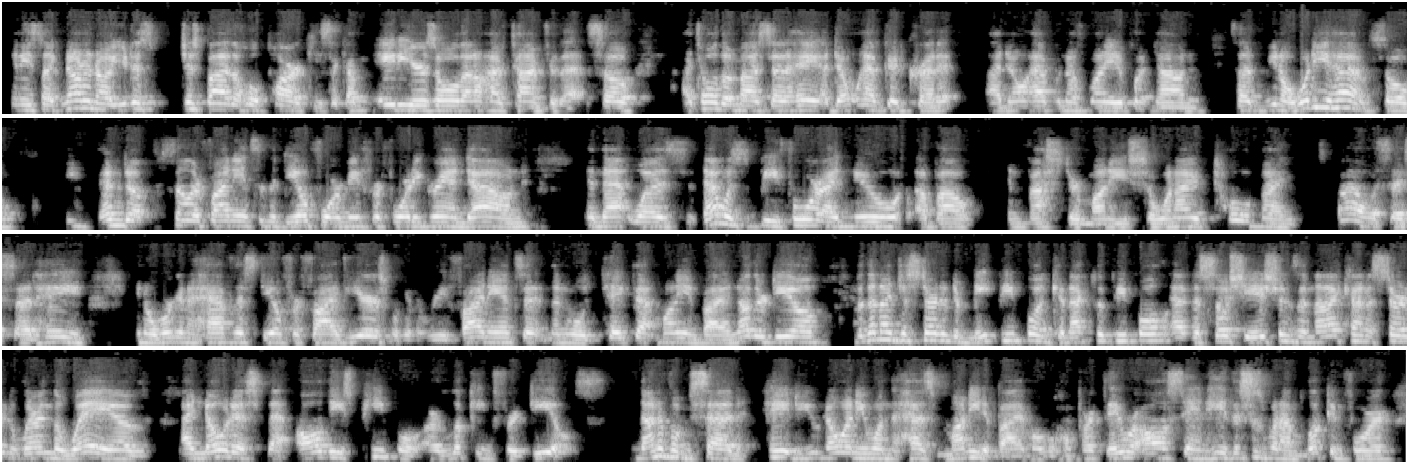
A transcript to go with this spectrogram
And he's like, no, no, no, you just, just buy the whole park. He's like, I'm 80 years old. I don't have time for that. So I told him, I said, Hey, I don't have good credit. I don't have enough money to put down. And said, you know, what do you have? So he ended up seller financing the deal for me for 40 grand down. And that was, that was before I knew about investor money. So when I told my spouse, I said, hey, you know, we're going to have this deal for five years. We're going to refinance it and then we'll take that money and buy another deal. But then I just started to meet people and connect with people at associations. And then I kind of started to learn the way of, I noticed that all these people are looking for deals none of them said, Hey, do you know anyone that has money to buy a mobile home park? They were all saying, Hey, this is what I'm looking for.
